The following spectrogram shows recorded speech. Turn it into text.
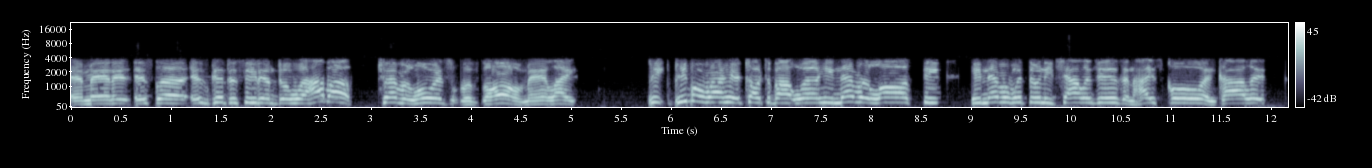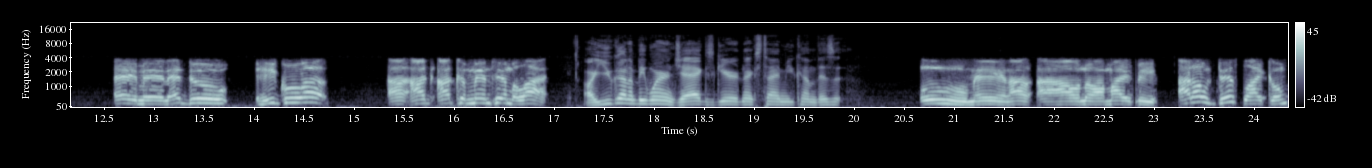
And man, it, it's uh, it's good to see them do well. How about Trevor Lawrence resolve, man? Like pe- people around here talked about, well, he never lost. He he never went through any challenges in high school and college. Hey, man, that dude, he grew up. I I, I commend him a lot. Are you going to be wearing Jags gear next time you come visit? Oh, man, I I don't know. I might be. I don't dislike them.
